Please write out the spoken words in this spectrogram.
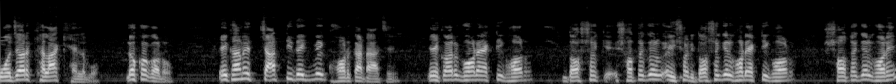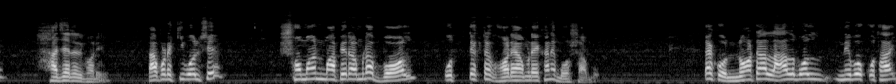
মজার খেলা খেলব। লক্ষ্য করো, এখানে চারটি দেখবে ঘর কাটা আছে। একর ঘরে একটি ঘর, দশকে, শতকের, এই সরি দশকের ঘরে একটি ঘর, শতকের ঘরে হাজারের ঘরে। তারপরে কি বলছে? সমান মাপের আমরা বল প্রত্যেকটা ঘরে আমরা এখানে বসাবো। দেখো, নটা লাল বল নেব কোথায়?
